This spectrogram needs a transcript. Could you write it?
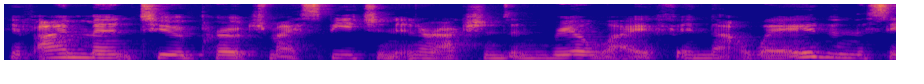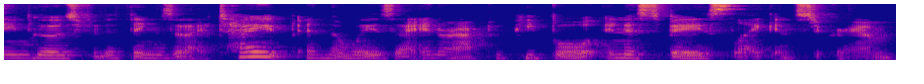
if I'm meant to approach my speech and interactions in real life in that way, then the same goes for the things that I type and the ways I interact with people in a space like Instagram.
